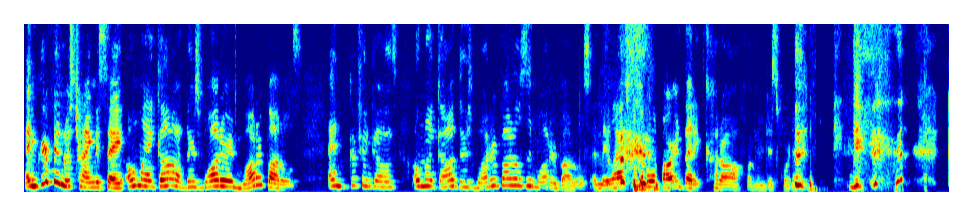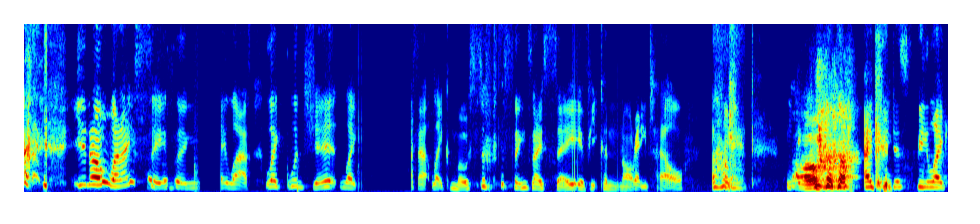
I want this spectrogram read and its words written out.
And Griffin was trying to say, "Oh my God, there's water in water bottles." And Griffin goes, "Oh my God, there's water bottles in water bottles," and they laughed so hard that it cut off on their Discord. You know when I say things, I laugh. Like legit, like that like most of the things I say, if you couldn't already tell. Um, like, Oh. I could just be like,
